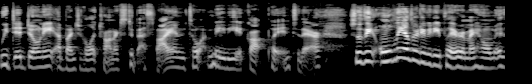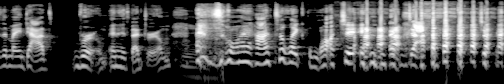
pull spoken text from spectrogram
we did donate a bunch of electronics to Best Buy, and so maybe it got put into there. So the only other DVD player in my home is in my dad's room in his bedroom, Mm. and so I had to like watch it in my dad's bedroom.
